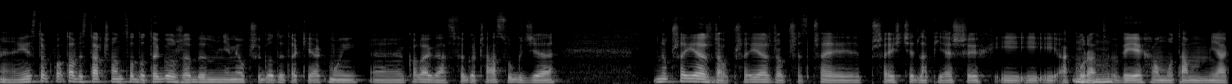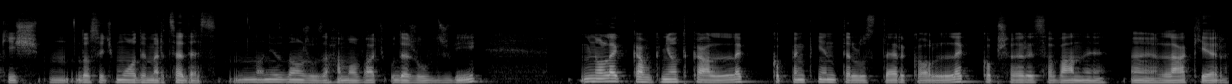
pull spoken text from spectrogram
E, Jest to kwota wystarczająca do tego, żebym nie miał przygody takie jak mój e, kolega swego czasu, gdzie no przejeżdżał, przejeżdżał przez prze, przejście dla pieszych i, i, i akurat Mhm. wyjechał mu tam jakiś mm, dosyć młody Mercedes. No nie zdążył zahamować, uderzył w drzwi. No lekka wgniotka, lekko pęknięte lusterko, lekko przerysowany e, lakier.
